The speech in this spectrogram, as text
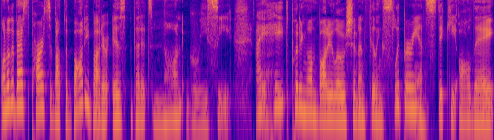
One of the best parts about the body butter is that it's non greasy. I hate putting on body lotion and feeling slippery and sticky all day,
